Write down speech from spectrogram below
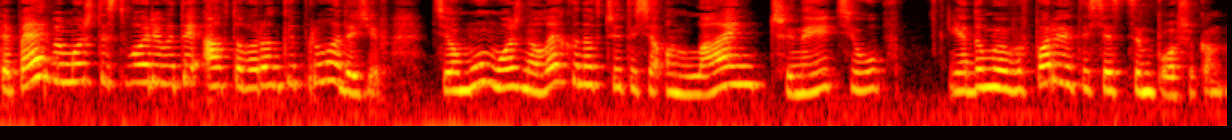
тепер ви можете створювати автоворонки продажів. Цьому можна легко навчитися онлайн чи на YouTube. Я думаю, ви впораєтеся з цим пошуком.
